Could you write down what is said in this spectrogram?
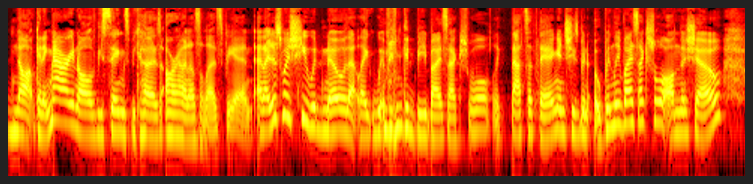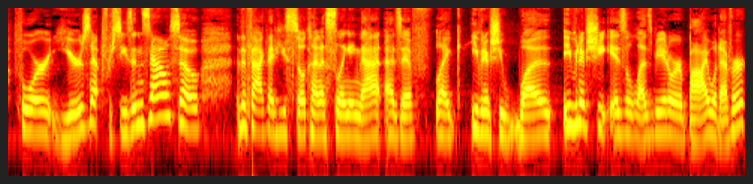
not getting married and all of these things because Ariana's a lesbian. And I just wish he would know that like women could be bisexual. Like that's a thing. And she's been openly bisexual on the show for years now, for seasons now. So the fact that he's still kind of slinging that as if like, even if she was, even if she is a lesbian or a bi, whatever,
